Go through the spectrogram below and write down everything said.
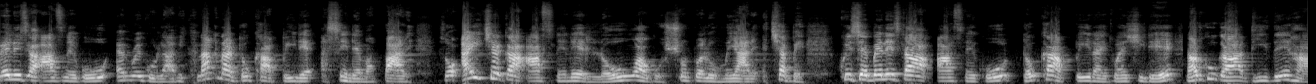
ပဲလစ်ကအာဆနယ်ကိုအမရစ်ကိုလာပြီးခဏခဏဒုက္ခပေးတဲ့အဆင့်ထဲမှာပါတယ်ဆိုတော့အဲ့ဒီချက်ကအာဆနယ်နဲ့လုံးဝကို short တွက်လို့မရတဲ့အချက်ပဲခရစ်စတယ်ပဲလစ်ကအာဆနယ်ကိုဒုက္ခပေးနိုင်သွမ်းရှိတယ်နောက်တစ်ခုကဒီအသင်းဟာ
